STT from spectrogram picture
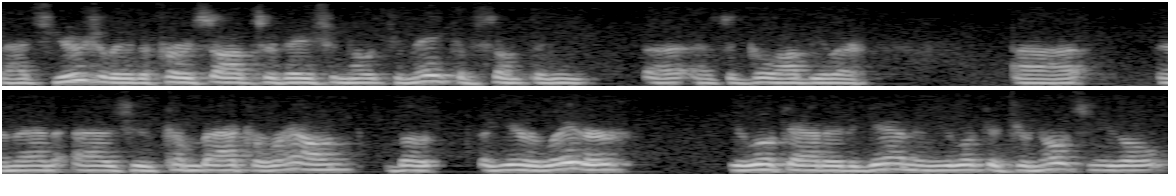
that's usually the first observation note you make of something uh, as a globular. Uh, and then as you come back around about a year later, you look at it again and you look at your notes and you go,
